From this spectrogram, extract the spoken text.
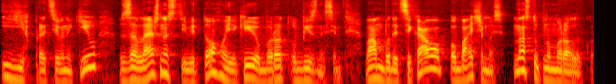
і їх працівників в залежності від того, який оборот у бізнесі. Вам буде цікаво, побачимось в наступному ролику.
